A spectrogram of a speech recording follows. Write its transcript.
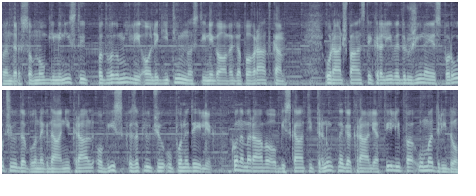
vendar so mnogi ministri podvomili o legitimnosti njegovega povratka. Urad španske kraljeve družine je sporočil, da bo nekdani kralj obisk zaključil v ponedeljek, ko namerava obiskati trenutnega kralja Filipa v Madridu.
